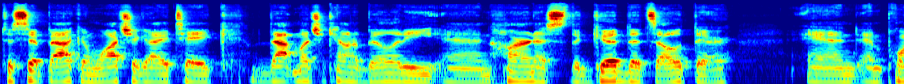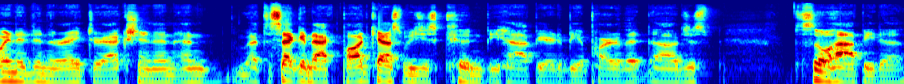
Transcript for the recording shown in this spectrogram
to sit back and watch a guy take that much accountability and harness the good that's out there and and point it in the right direction. And and at the second act podcast we just couldn't be happier to be a part of it. Uh, just so happy to,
